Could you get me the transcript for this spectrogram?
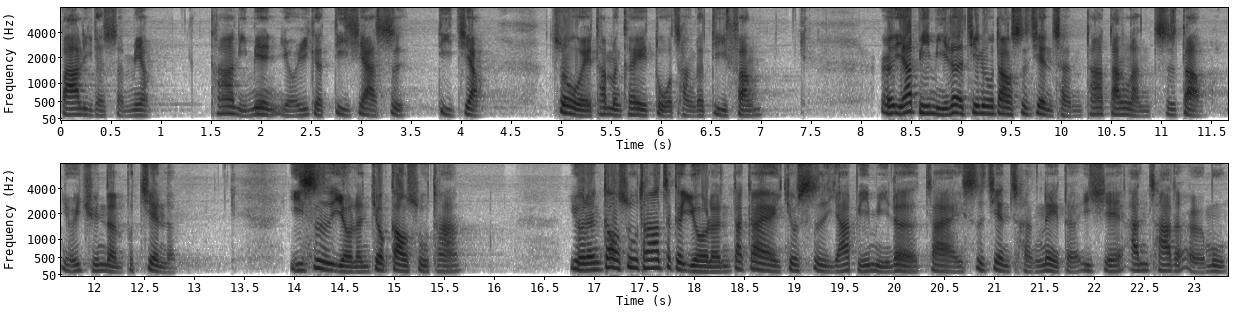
巴利的神庙，它里面有一个地下室地窖。作为他们可以躲藏的地方，而亚比米勒进入到事件城，他当然知道有一群人不见了。于是有人就告诉他，有人告诉他，这个有人大概就是亚比米勒在事件城内的一些安插的耳目。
